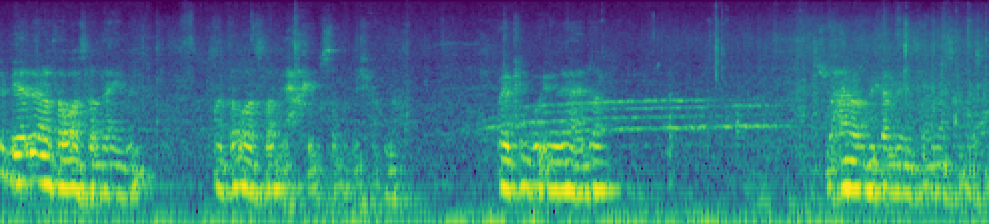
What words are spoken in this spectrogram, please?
فبهذا نتواصل دائما. ونتواصل بحق الصبر إن شاء الله. ويتوب إلى هذا. سبحان ربك رب العزة عما يصفون.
